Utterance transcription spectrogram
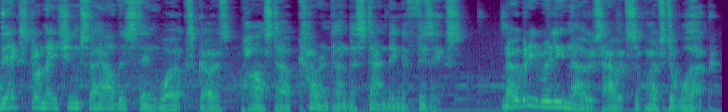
The explanations for how this thing works goes past our current understanding of physics. Nobody really knows how it's supposed to work.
